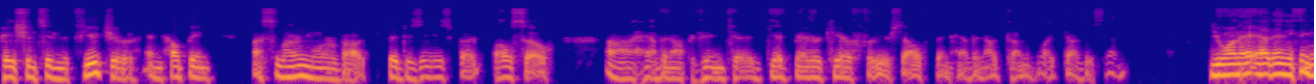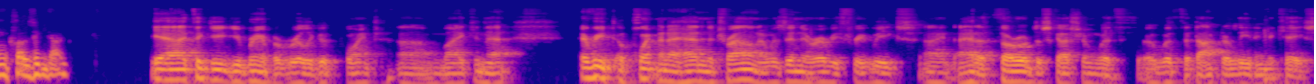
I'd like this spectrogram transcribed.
patients in the future and helping us learn more about the disease, but also uh, have an opportunity to get better care for yourself and have an outcome like Doug has said. Do you want to add anything in closing, Doug? Yeah, I think you, you bring up a really good point, uh, Mike, in that every appointment I had in the trial, and I was in there every three weeks, I, I had a thorough discussion with uh, with the doctor leading the case,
